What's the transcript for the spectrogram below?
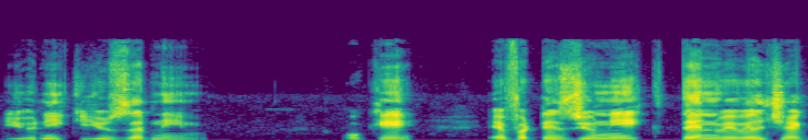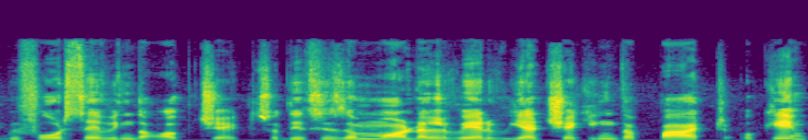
unique username okay? If it is unique then we will check before saving the object. So this is a model where we are checking the part okay?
